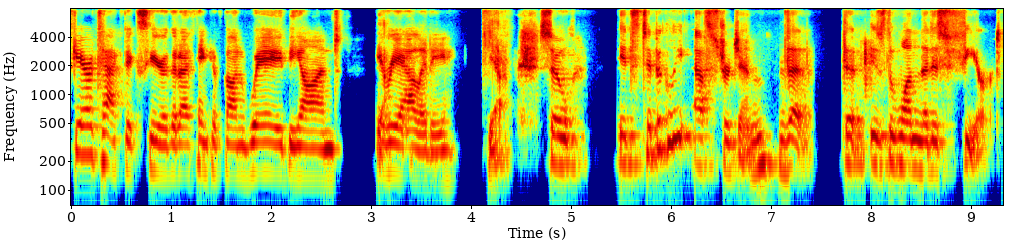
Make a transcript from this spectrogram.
scare tactics here that I think have gone way beyond yeah. reality. Yeah. So it's typically estrogen that that is the one that is feared.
